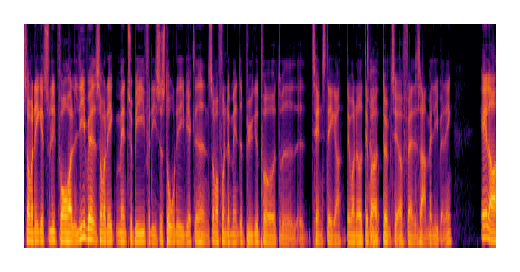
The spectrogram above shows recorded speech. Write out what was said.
så var det ikke et solidt forhold alligevel, så var det ikke meant to be, fordi så stod det i virkeligheden, så var fundamentet bygget på, du ved, tændstikker. Det var noget, det var dømt til at falde sammen alligevel, ikke? Eller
